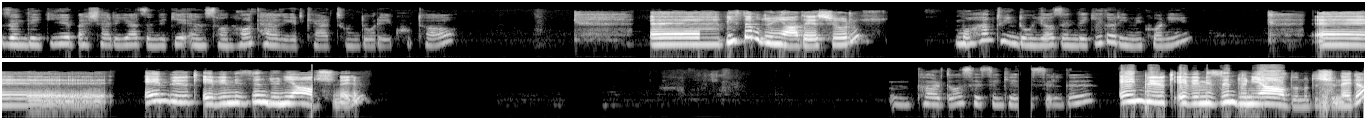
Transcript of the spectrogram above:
زندگی بشریت زندگی انسان‌ها تغییر کرد تو دوره کوتاه biz de bu dünyada yaşıyoruz. ما هم تو این دنیا زندگی داریم میکنیم E, en büyük evimizin dünya düşünelim. پاردون sesin kesildi. En büyük evimizin dünya olduğunu düşünelim.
